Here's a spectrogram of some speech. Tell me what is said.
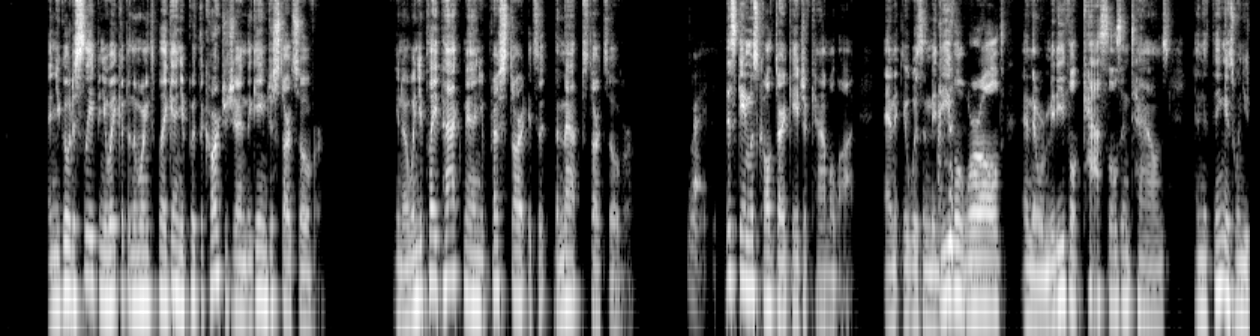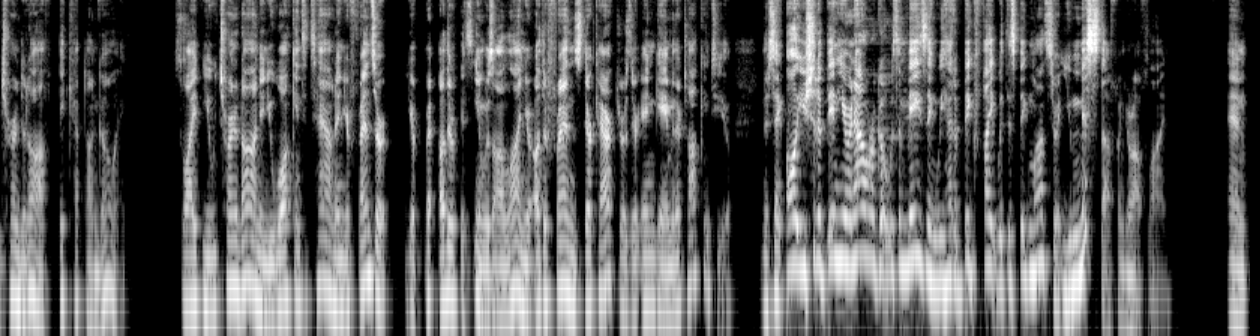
and you go to sleep and you wake up in the morning to play again, you put the cartridge in, the game just starts over. You know, when you play Pac-Man, you press start, it's a, the map starts over. Right. This game was called Dark Age of Camelot. and it was a medieval world, and there were medieval castles and towns. And the thing is, when you turned it off, it kept on going. So I, you turn it on, and you walk into town, and your friends are your other. It's you know, it was online. Your other friends, their characters, they're in game, and they're talking to you, and they're saying, "Oh, you should have been here an hour ago. It was amazing. We had a big fight with this big monster." You miss stuff when you're offline, and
